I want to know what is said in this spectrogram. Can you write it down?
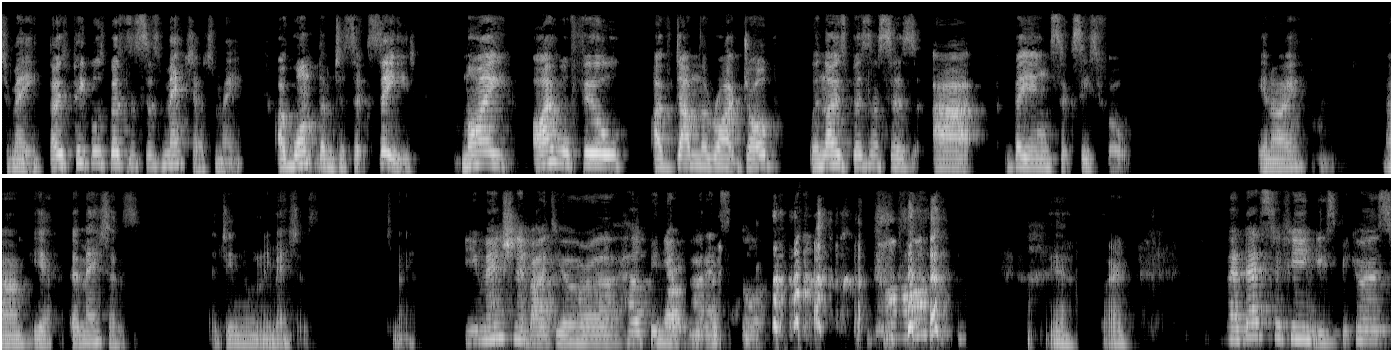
to me. Those people's businesses matter to me. I want them to succeed. My I will feel I've done the right job when those businesses are being successful. You know, um, yeah, it matters. It genuinely matters to me. You mentioned about your uh, helping your parents store. yeah, sorry. But that's the thing is because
